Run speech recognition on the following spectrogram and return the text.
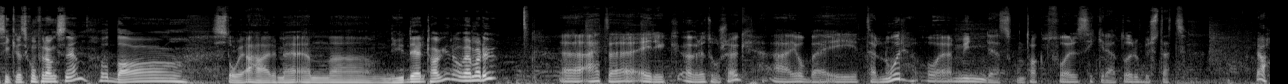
sikkerhetskonferansen igjen, og da står jeg her med en uh, ny deltaker. Og hvem er du? Eh, jeg heter Eirik Øvre Thorshaug. Jeg jobber i Telenor og er myndighetskontakt for sikkerhet og robusthet. Ja.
